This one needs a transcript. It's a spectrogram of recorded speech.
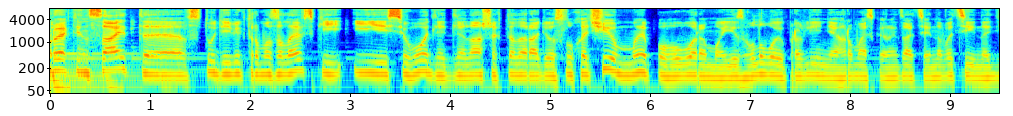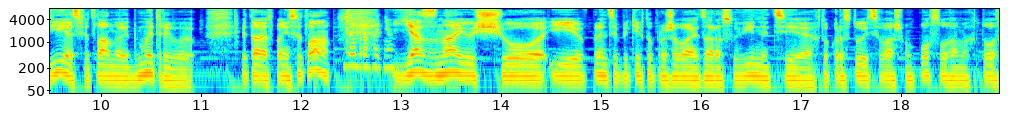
Проект інсайт е, в студії Віктор Мозалевський. І сьогодні для наших телерадіослухачів ми поговоримо із головою правління громадської організації Інноваційна дія Світланою Дмитрієвою. Вітаю вас, пані Світлано. Доброго дня. Я знаю, що і в принципі ті, хто проживає зараз у Вінниці, хто користується вашими послугами, хто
